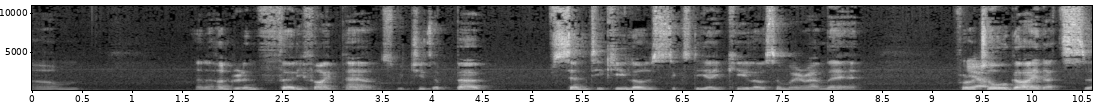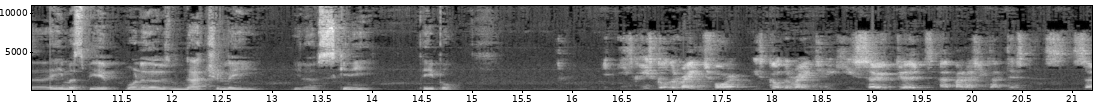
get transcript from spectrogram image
um, and 135 pounds, which is about 70 kilos, 68 kilos, somewhere around there. For yeah. a tall guy, that's uh, he must be one of those naturally, you know, skinny people. He's, he's got the range for it. He's got the range, and he's so good at managing that distance. So,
